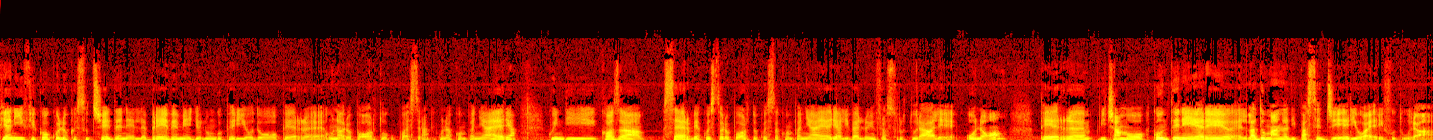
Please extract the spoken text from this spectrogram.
pianifico quello che succede nel breve, medio e lungo periodo per eh, un aeroporto, può essere anche una compagnia aerea, quindi cosa serve a questo aeroporto, questa compagnia aerea a livello infrastrutturale o no, per diciamo contenere la domanda di passeggeri o aerei futura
